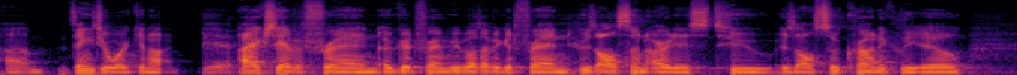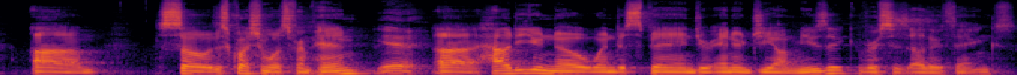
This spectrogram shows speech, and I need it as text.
um, things you're working on. Yeah. I actually have a friend, a good friend. We both have a good friend who's also an artist who is also chronically ill. Um, so this question was from him. Yeah. Uh, how do you know when to spend your energy on music versus other things?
